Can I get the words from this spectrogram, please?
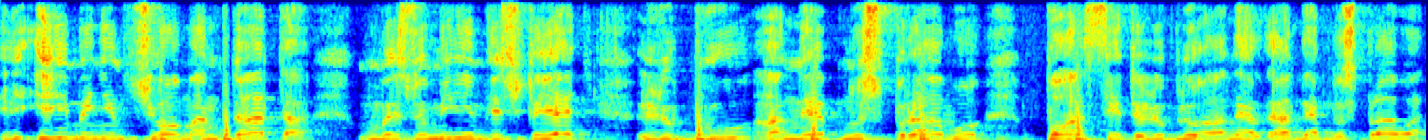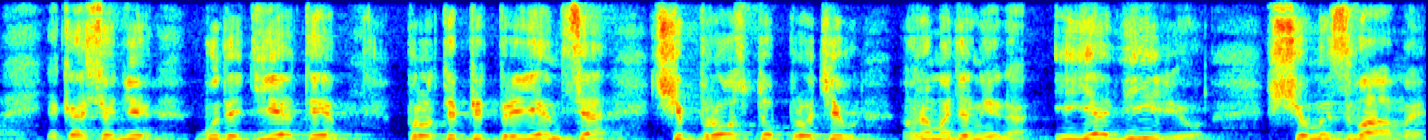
І іменем цього мандата ми зуміємо відстояти любу ганебну справу, погасити люблю гане- ганебну справу, яка сьогодні буде діяти проти підприємця чи просто проти громадянина. І я вірю, що ми з вами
